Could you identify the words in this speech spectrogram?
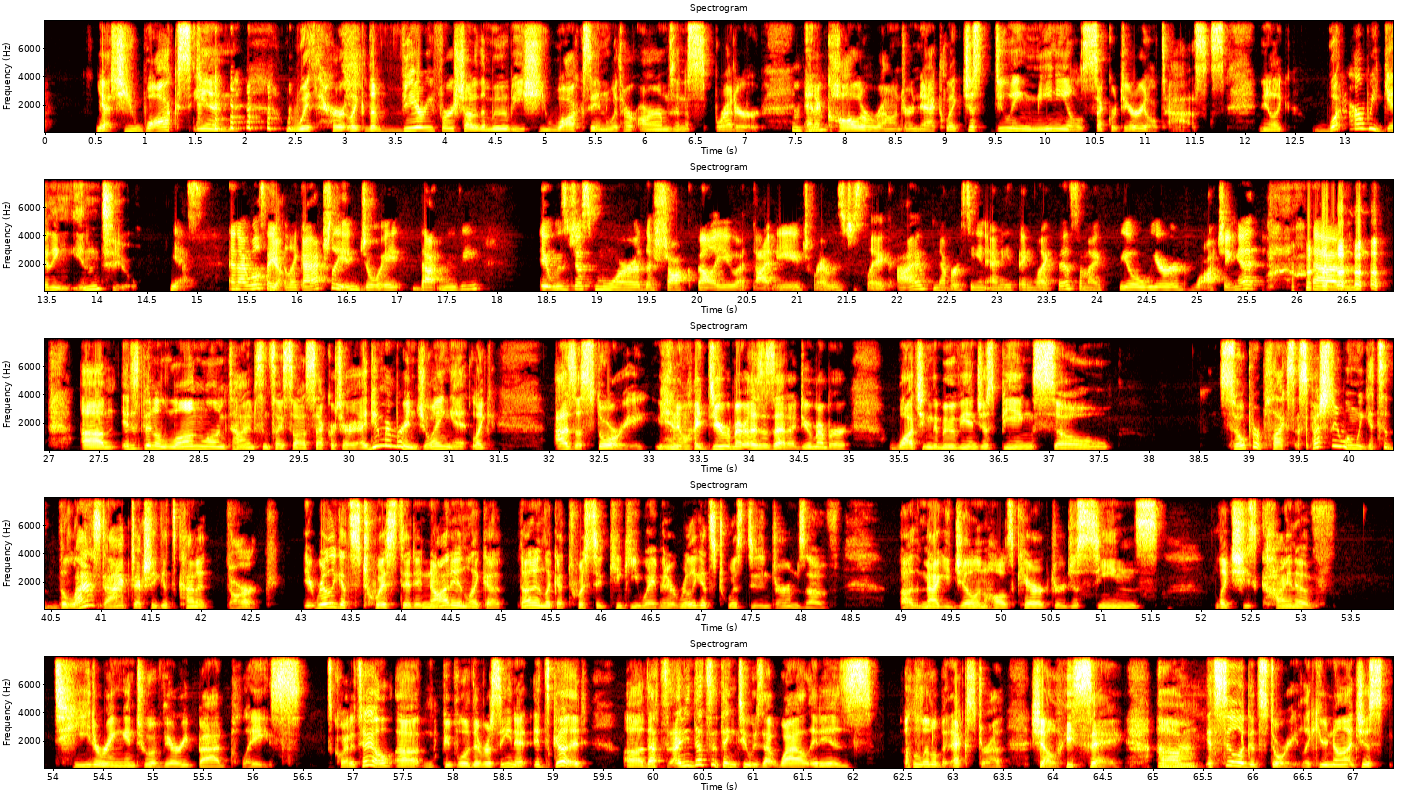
yeah she walks in with her like the very first shot of the movie she walks in with her arms in a spreader and a mhm. collar around her neck like just doing menial secretarial tasks and you're like what are we getting into yes. And I will say, Yeah. like, I actually enjoy that movie. It was just more the shock value at that age where I was just like, I've never seen anything like this and I feel weird watching it. Um, um, it has been a long, long time since I saw a secretary. I do remember enjoying it, like as a story. You know, I do remember, as I said, I do remember watching the movie and just being so, so perplexed. Especially when we get to the last act, actually gets kind of dark. It really gets twisted, and not in like a not in like a twisted, kinky way, but it really gets twisted in terms of uh, Maggie Gyllenhaal's character just seems like she's kind of teetering into a very bad place. It's quite a tale. Uh, people have never seen it. It's good. Uh, that's I mean that's the thing too is that while it is a little bit extra, shall we say, um, it's still a good story. Like you're not just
